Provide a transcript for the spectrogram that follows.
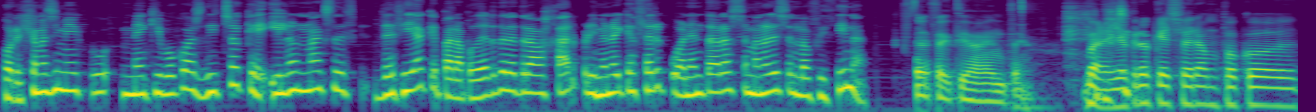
corrígeme si me, equivoco, has dicho que Elon Musk decía que para poder teletrabajar primero hay que hacer 40 horas semanales en la oficina. Efectivamente. Bueno, yo creo que eso era un poco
